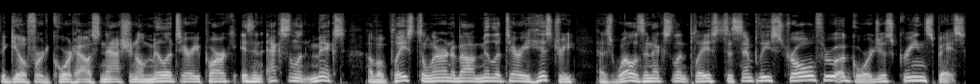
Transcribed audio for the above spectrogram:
The Guilford Courthouse National Military Park is an excellent mix of a place to learn about military history as well as an excellent place to simply stroll through a gorgeous green space.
